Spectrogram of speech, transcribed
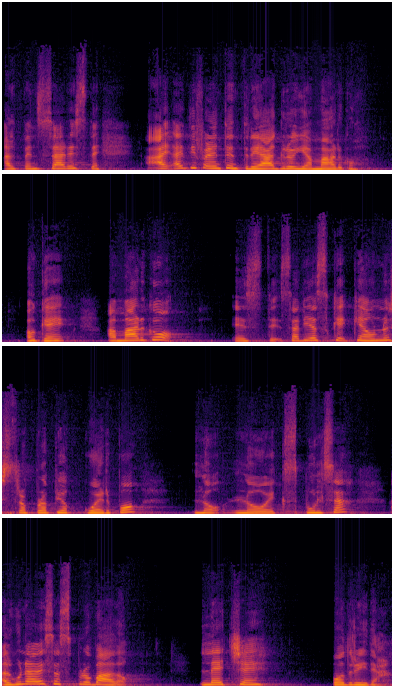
al pensar, este, hay, hay, diferente entre agrio y amargo, ¿ok? Amargo, este, ¿sabías que, que aún nuestro propio cuerpo lo, lo expulsa? ¿Alguna vez has probado leche podrida,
